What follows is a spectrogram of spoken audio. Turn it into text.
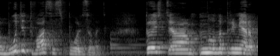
будет вас использовать. То есть, а, ну, например,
